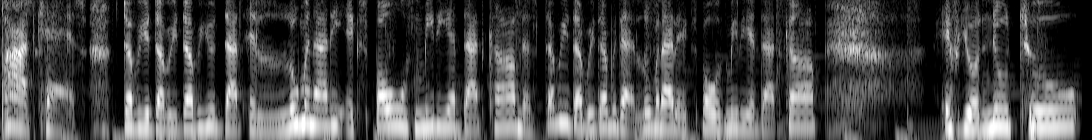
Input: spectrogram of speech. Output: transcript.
podcast www.illuminatiexposedmedia.com that's www.illuminatiexposedmedia.com if you're new to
